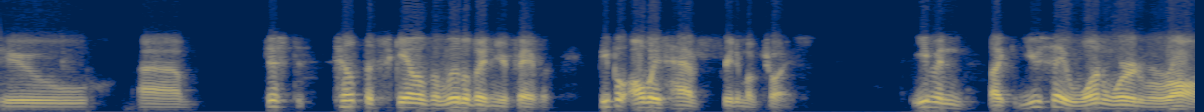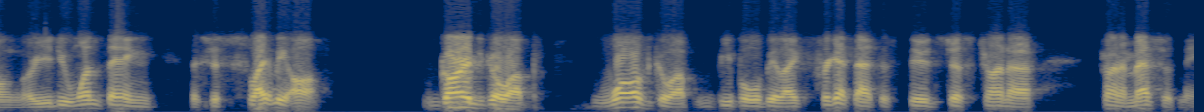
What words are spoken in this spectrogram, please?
to um, just tilt the scales a little bit in your favor people always have freedom of choice. Even like you say one word wrong or you do one thing that's just slightly off, guards go up, walls go up, and people will be like, "Forget that. This dude's just trying to trying to mess with me."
